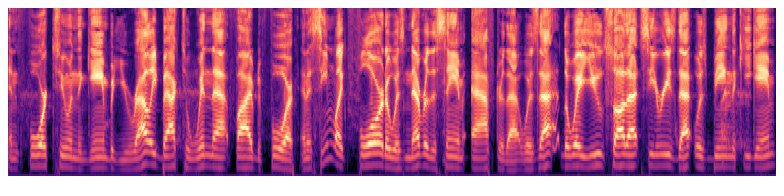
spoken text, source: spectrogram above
and 4 2 in the game, but you rallied back to win that 5 to 4. And it seemed like Florida was never the same after that. Was that the way you saw that series? That was being the key game?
